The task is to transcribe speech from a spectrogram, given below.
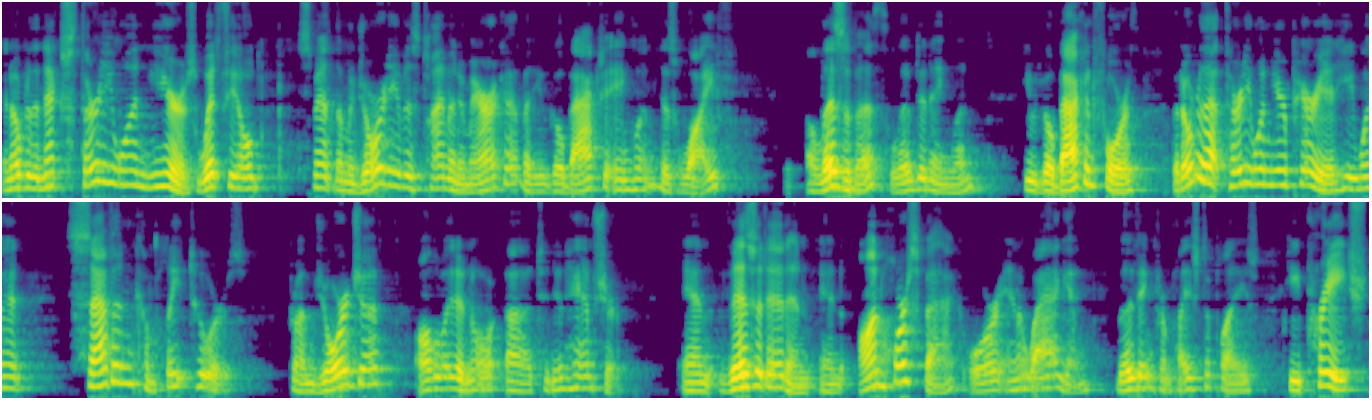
And over the next 31 years, Whitefield spent the majority of his time in America, but he would go back to England. His wife, Elizabeth lived in England. He would go back and forth, but over that 31 year period, he went seven complete tours from Georgia all the way to, uh, to New Hampshire and visited and, and on horseback or in a wagon, moving from place to place. He preached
